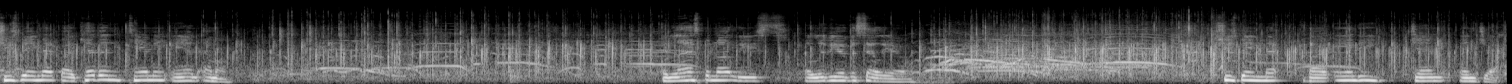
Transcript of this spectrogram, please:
She's being met by Kevin, Tammy, and Emma. And last but not least, Olivia Vasilio. She's being met by Andy, Jen, and Jack.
